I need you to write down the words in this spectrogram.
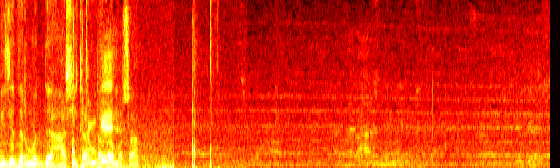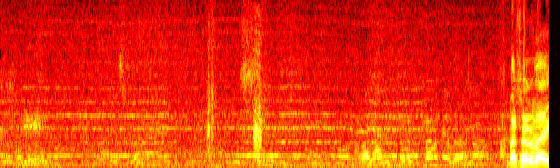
নিজেদের মধ্যে হাসি ঠাট্টা? তামাশা বাসার ভাই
